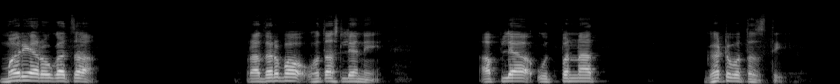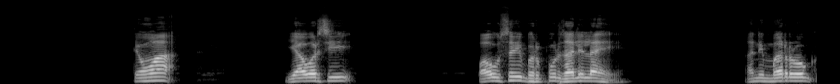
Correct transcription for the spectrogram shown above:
मर या रोगाचा प्रादुर्भाव होत असल्याने आपल्या उत्पन्नात घटवत असते. तेव्हा यावर्षी पाऊसही भरपूर झालेला आहे आणि मर रोग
